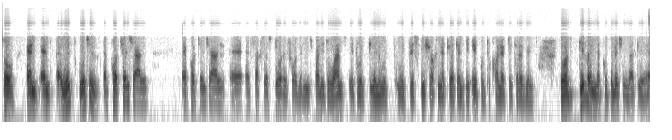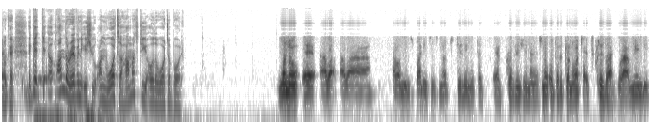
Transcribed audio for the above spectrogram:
So, and and with, which is a potential a potential uh, a success story for the municipality once it would deal with, with this issue of network and be able to collect its revenue. Because given the population that we have, Okay. Again, on the revenue issue, on water, how much do you owe the water board? no, no, uh, our our our municipality is not dealing with the uh, provision, and there's no authority on water. It's prison. We are mainly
